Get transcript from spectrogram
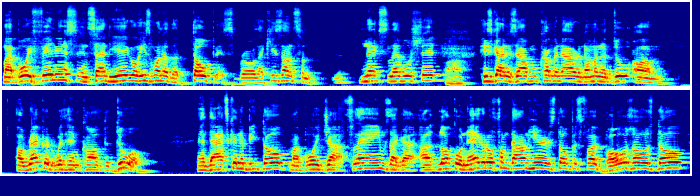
My boy Phineas in San Diego, he's one of the dopest, bro. Like he's on some next level shit. Uh-huh. He's got his album coming out, and I'm gonna do um a record with him called The Duo. And that's gonna be dope. My boy Jot Flames. I got uh, Loco Negro from down here is dope as fuck. Bozo's dope.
